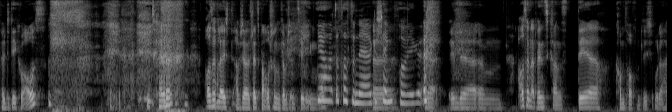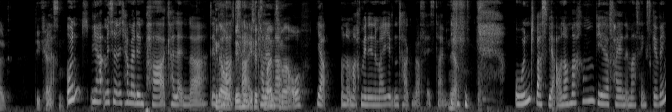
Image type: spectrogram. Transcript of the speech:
fällt die Deko aus. Gibt's keine. Außer vielleicht, habe ich ja das letzte Mal auch schon, glaube ich, erzählt irgendwo. Ja, das hast du in der Äh, Geschenkfolge. Ja, in der, ähm, außer ein Adventskranz, der kommt hoffentlich. Oder halt die Ja. Kerzen. Und wir, haben- Michael und ich haben ja den Paarkalender, den genau, den hänge ich jetzt in meinem. Zimmer auf. Ja, und dann machen wir den immer jeden Tag über FaceTime. Ja. Und was wir auch noch machen, wir feiern immer Thanksgiving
